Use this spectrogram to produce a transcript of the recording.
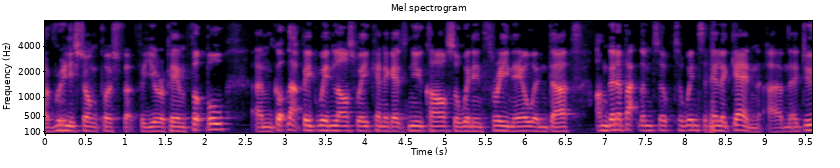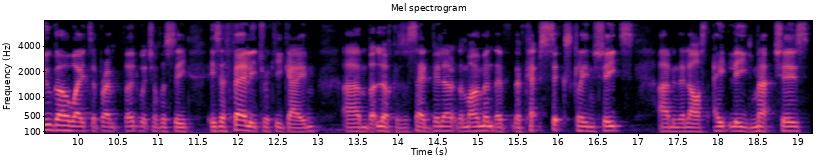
a really strong push for, for European football. Um, got that big win last weekend against Newcastle, winning 3 0, and uh, I'm going to back them to, to win to nil again. Um, they do go away to Brentford, which obviously is a fairly tricky game. Um, but look, as I said, Villa at the moment, they've, they've kept six clean sheets um, in the last eight league matches.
